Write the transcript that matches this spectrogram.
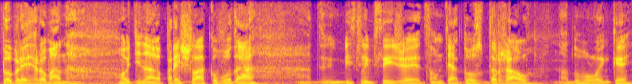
Dobre, Roman, hodina prešla ako voda. Myslím si, že som ťa dosť držal na dovolenke.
